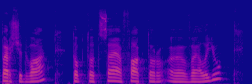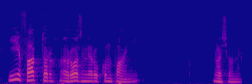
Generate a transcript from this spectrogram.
перші два. Тобто це фактор value і фактор розміру компанії. Ось вони.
